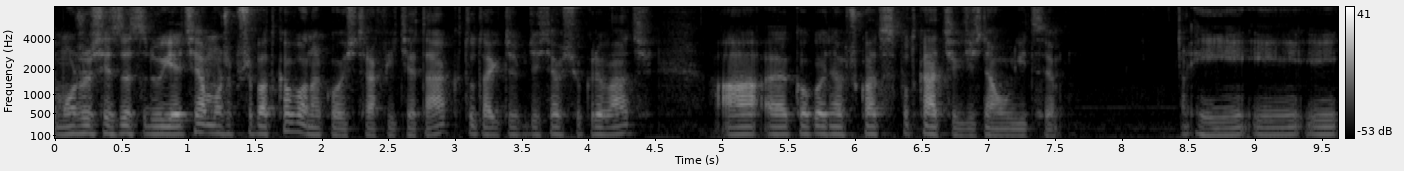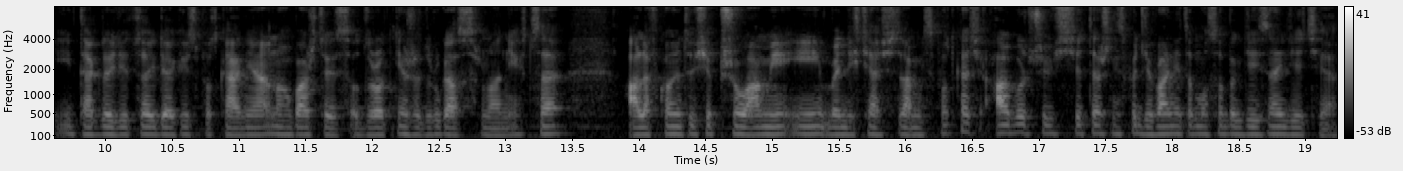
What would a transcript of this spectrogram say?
Może się zdecydujecie, a może przypadkowo na kogoś traficie, tak? Tutaj ktoś będzie chciał się ukrywać a e, kogoś na przykład spotkacie gdzieś na ulicy. I, i, i, I tak dojdzie tutaj do jakiegoś spotkania, no chyba, że to jest odwrotnie, że druga strona nie chce, ale w końcu się przełamie i będzie chciała się z Wami spotkać, albo oczywiście też niespodziewanie tą osobę gdzieś znajdziecie.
